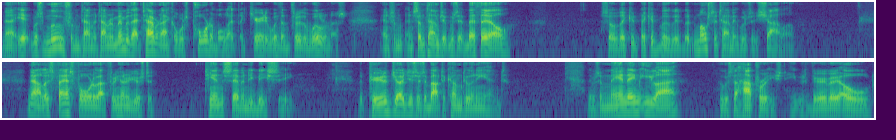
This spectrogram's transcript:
Now, it was moved from time to time. Remember, that tabernacle was portable, that they carried it with them through the wilderness. And, from, and sometimes it was at Bethel, so they could, they could move it, but most of the time it was at Shiloh. Now, let's fast forward about 300 years to 1070 BC. The period of Judges is about to come to an end. There was a man named Eli who was the high priest. He was very, very old.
